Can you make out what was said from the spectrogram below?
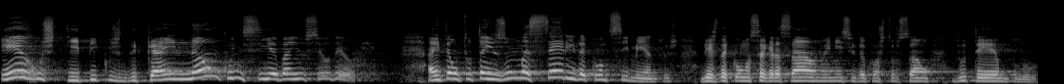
erros típicos de quem não conhecia bem o seu Deus. Então tu tens uma série de acontecimentos, desde a consagração, no início da construção do templo,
